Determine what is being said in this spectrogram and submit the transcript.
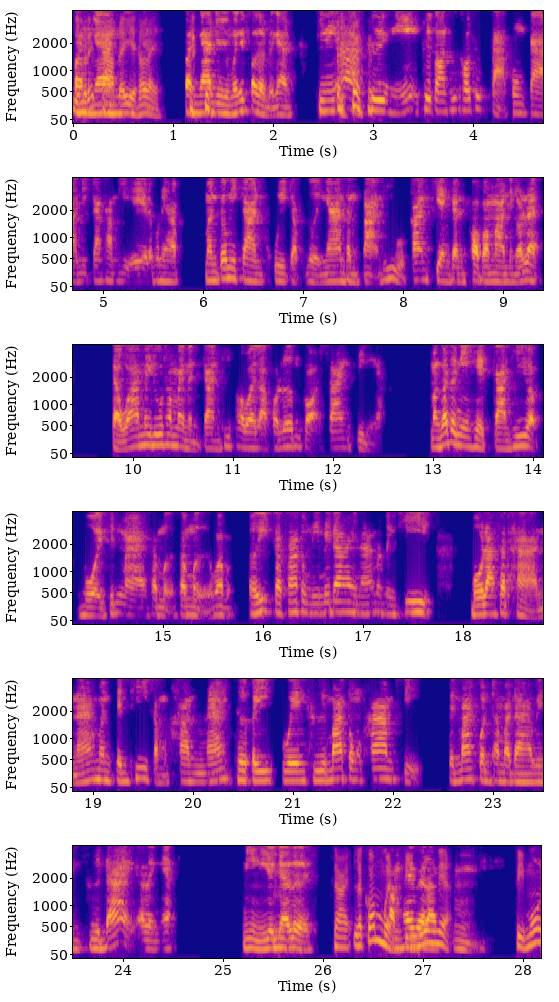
ยังไม่ได้ตามรายละเอียดเท่าไหร่ปัญงานอยู่ยังไม่ได้เปิดเหมือนกัน ทีนี้อะคืออย่างนี้คือตอนที่เขาศึกษาโครงการมีการทำ EA แล้วพวกนี้ครับมันก็มีการคุยกับหน่วยงานต่างๆ ที่อยู่ข้างเคียงกันพอประมาณนึงแล้วแหละ แต่ว่าไม่รู้ทำไมเหมือนกันที่พอเวลาพอเริ่มก่อสร้างจริงอะ มันก็จะมีเหตุการณ์ที่แบบโวยขึ้นมาเสมอๆว่าแบบเอ้ยจะสร้างตรงนี้ไม่ได้นะ มันเป็นที่โบราณสถานนะ มันเป็นที่สำคัญนะ เธอไปเวรคืนบ้านตรงข้ามสิ เป็นบ้านคนธรรมดาเวรคืนได้อะไรเงี้ย มีอย่างนี้เยอะแยะเลย ใช่ แล้วก็เหมือนทำให้สีเวม่วลางเนี่ยอืมสีม่วง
